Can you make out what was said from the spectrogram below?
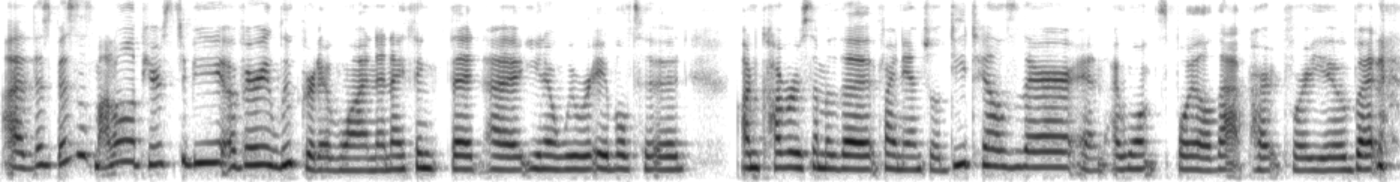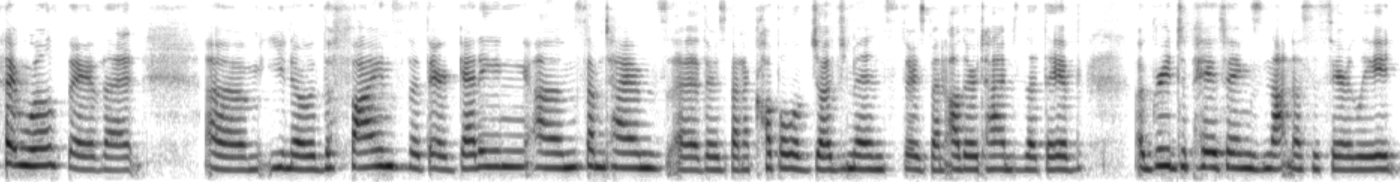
uh, this business model appears to be a very lucrative one and i think that uh, you know we were able to uncover some of the financial details there, and I won't spoil that part for you, but I will say that. Um, you know, the fines that they're getting um, sometimes, uh, there's been a couple of judgments. There's been other times that they've agreed to pay things not necessarily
